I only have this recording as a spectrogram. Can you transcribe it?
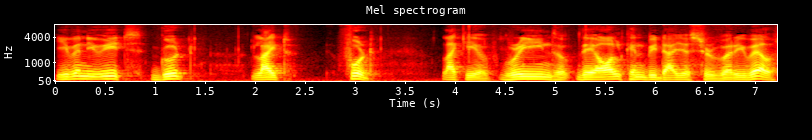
even you eat good light food like your greens, they all can be digested very well.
